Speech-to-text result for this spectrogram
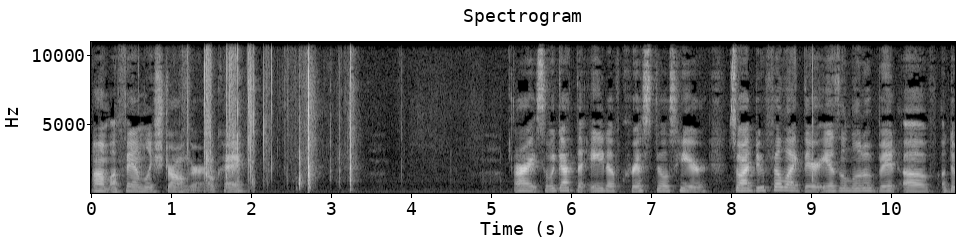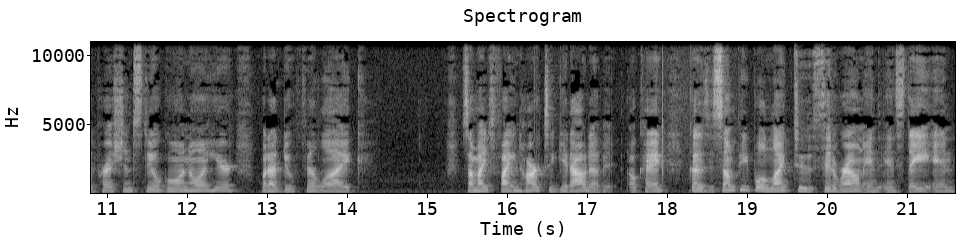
um, a family stronger, okay? All right, so we got the Eight of Crystals here. So I do feel like there is a little bit of a depression still going on here, but I do feel like somebody's fighting hard to get out of it, okay? Because some people like to sit around and, and stay in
